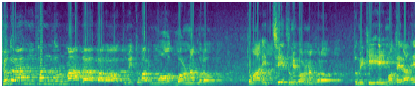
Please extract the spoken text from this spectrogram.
সুতরাং ফানজুর মাযা তারা, তুমি তোমার মত বর্ণনা করো। তোমার ইচ্ছে তুমি বর্ণনা করো। তুমি কি এই মতে রাজি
